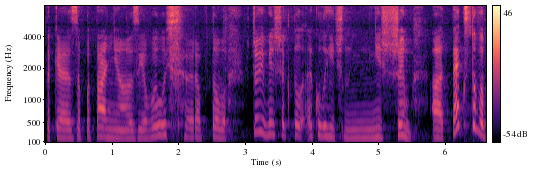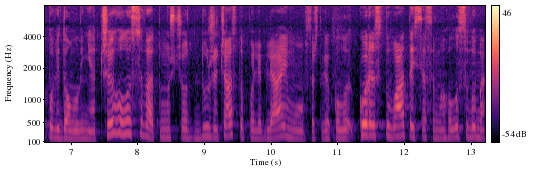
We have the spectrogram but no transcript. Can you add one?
Таке запитання з'явилося раптово. Що є більш екологічнішим? Текстове повідомлення чи голосове? Тому що дуже часто полюбляємо все ж таки користуватися саме голосовими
